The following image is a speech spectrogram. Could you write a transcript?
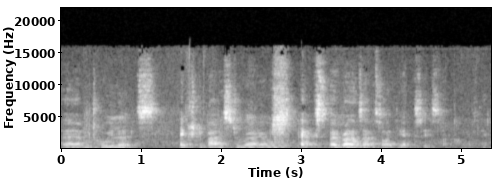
um, toilets, extra banister rails, ex, uh, rails outside the exits, that kind of thing.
